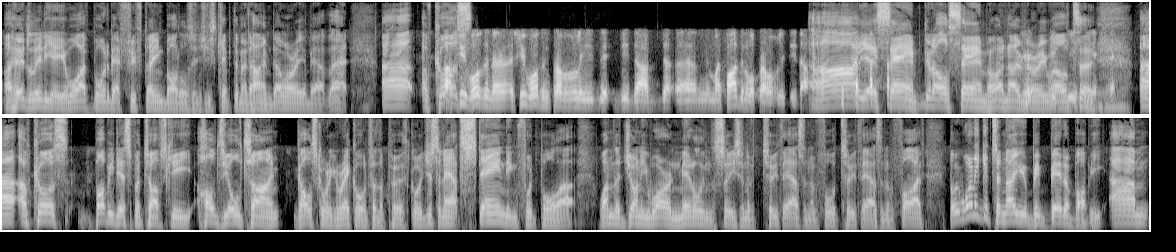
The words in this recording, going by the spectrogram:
I heard Lydia, your wife, bought about 15 bottles and she's kept them at home. Don't worry about that. Uh, of Uh, course. she wasn't. Uh, she wasn't probably did that. Um, my father-in-law probably did that. Ah, yes, Sam. Good old Sam, who I know very well too. uh, of course, Bobby Despotovski holds the all-time goal-scoring record for the Perth Glory. Just an outstanding footballer. Won the Johnny Warren Medal in the season of 2004-2005. But we want to get to know you a bit better, Bobby. Um,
